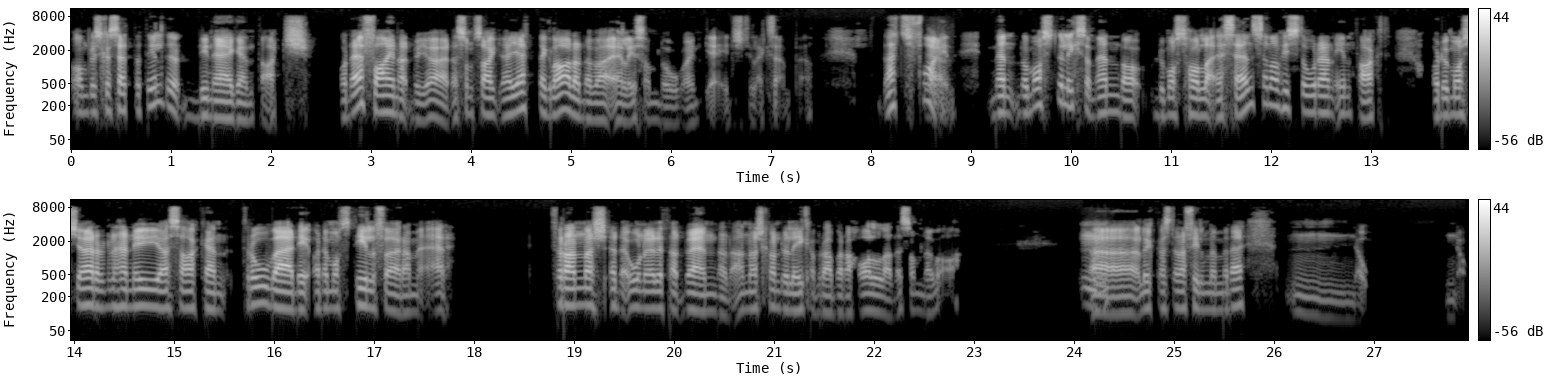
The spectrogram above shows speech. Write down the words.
om du ska sätta till din egen touch. Och det är fint att du gör det. Som sagt, jag är jätteglad att det var Ellie som dog och inte Gage till exempel. That's fine. Yeah. Men då måste du liksom ändå, du måste hålla essensen av historien intakt. Och du måste göra den här nya saken trovärdig och det måste tillföra mer. För annars är det onödigt att du ändrar det. Annars kan du lika bra bara hålla det som det var. Mm. Uh, lyckas den här filmen med det? Mm, no. no.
